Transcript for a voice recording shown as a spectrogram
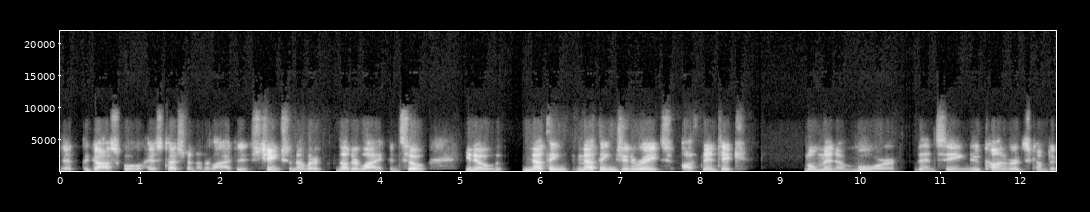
that the gospel has touched another life. It's changed another another life. And so, you know, nothing nothing generates authentic momentum more than seeing new converts come to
